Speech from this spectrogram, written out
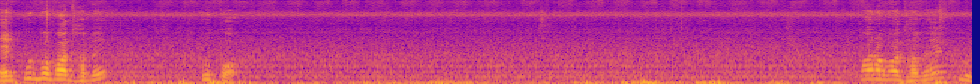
এর পূর্বপদ হবে উপ। পরপদ হবে কুল।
